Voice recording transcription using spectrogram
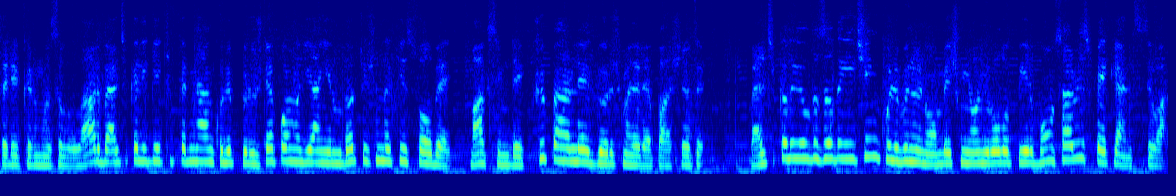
Sarı Kırmızılılar Belçika Ligi ekiplerinden kulüp Brüj'de forma giyen 24 yaşındaki sol bek Maxim Küper'le görüşmelere başladı. Belçikalı yıldız adayı için kulübünün 15 milyon euroluk bir bonservis beklentisi var.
